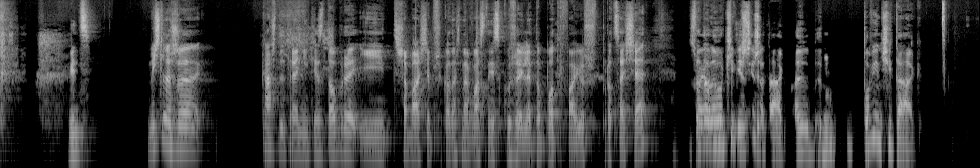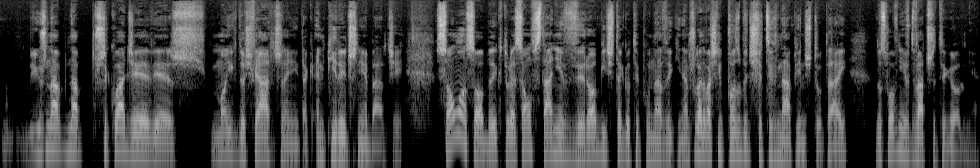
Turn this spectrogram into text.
Więc myślę, że każdy trening jest dobry i trzeba się przekonać na własnej skórze, ile to potrwa już w procesie. Słuchaj, ale oczywiście, że tak. Mhm. Powiem ci tak już na, na przykładzie, wiesz, moich doświadczeń, tak empirycznie bardziej, są osoby, które są w stanie wyrobić tego typu nawyki, na przykład właśnie pozbyć się tych napięć tutaj, dosłownie w 2-3 tygodnie.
